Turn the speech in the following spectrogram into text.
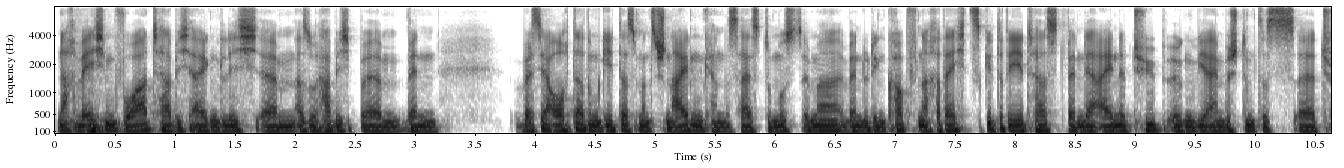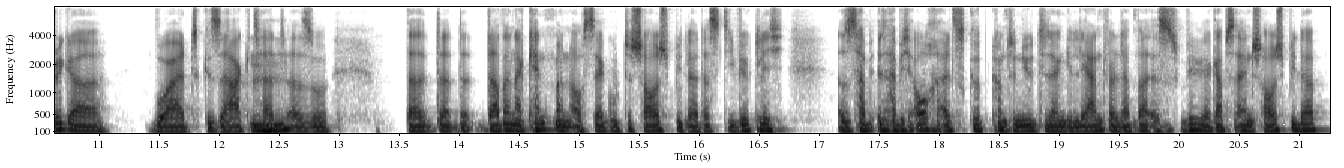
Nach welchem Wort habe ich eigentlich, ähm, also habe ich, ähm, wenn, weil es ja auch darum geht, dass man es schneiden kann. Das heißt, du musst immer, wenn du den Kopf nach rechts gedreht hast, wenn der eine Typ irgendwie ein bestimmtes äh, Trigger-Wort gesagt Mhm. hat, also da, da, da, daran erkennt man auch sehr gute Schauspieler, dass die wirklich, also das habe hab ich auch als Script Continuity dann gelernt, weil da, war, es, da gab es einen Schauspieler,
